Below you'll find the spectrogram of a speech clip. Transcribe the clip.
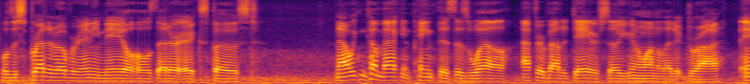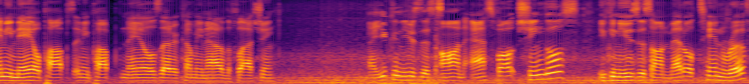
We'll just spread it over any nail holes that are exposed. Now we can come back and paint this as well. After about a day or so, you're gonna wanna let it dry. Any nail pops, any popped nails that are coming out of the flashing. Now you can use this on asphalt shingles. You can use this on metal tin roof.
